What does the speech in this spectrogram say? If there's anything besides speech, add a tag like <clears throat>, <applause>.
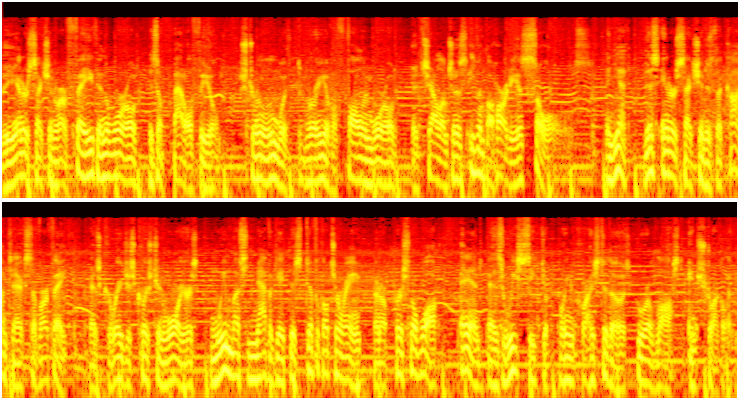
The intersection of our faith and the world is a battlefield strewn with debris of a fallen world that challenges even the hardiest souls. And yet, this intersection is the context of our faith. As courageous Christian warriors, we must navigate this difficult terrain in our personal walk and as we seek to bring Christ to those who are lost and struggling.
